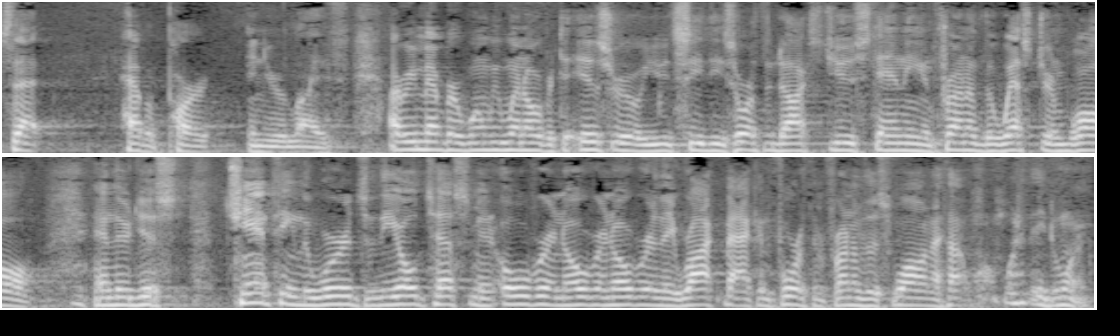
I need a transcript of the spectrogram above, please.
Does that have a part in your life? I remember when we went over to Israel, you'd see these Orthodox Jews standing in front of the Western Wall, and they're just chanting the words of the Old Testament over and over and over, and they rock back and forth in front of this wall. And I thought, what are they doing?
